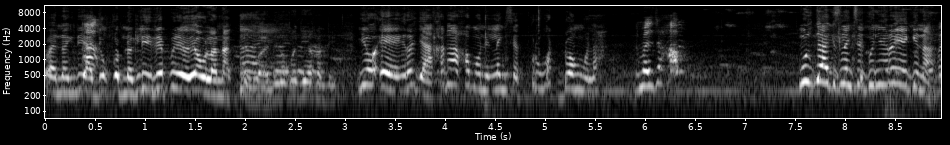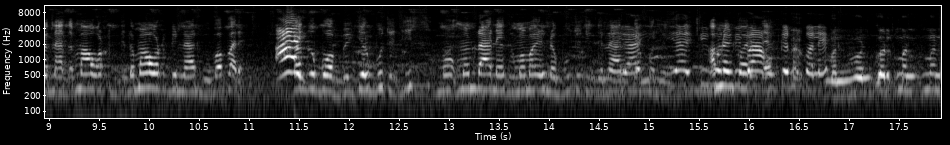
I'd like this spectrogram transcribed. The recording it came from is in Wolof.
waaye nag Ndiaye Diop nag lii lépp yow la nag. waaye dina ko jeexal di. yow eh Raja xanaa xamoon ne lañ set pour wat dong la. dama ci xam. mus gaa gis lañ set bu ñuy reyee ginaar. dafa naan damaa wat damaa wat ginaar bi ba pare. ay dagg bopp bi jël butit yi moom daa nekk moom ay na butit yi ginaar bi. yaay yaay kii moom bi baaxul kenn ko lekk man man man man.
